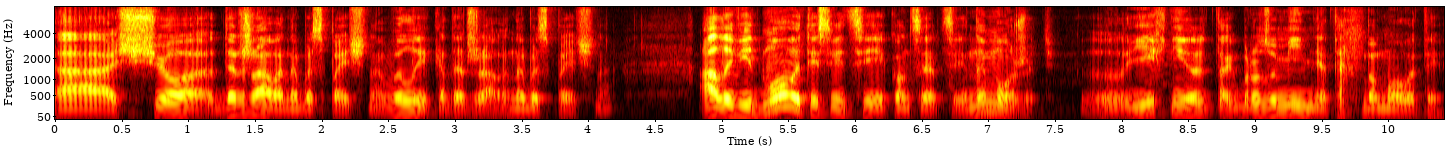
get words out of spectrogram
е, що держава небезпечна, велика держава небезпечна, але відмовитись від цієї концепції не можуть. Е, Їхнє так розуміння, так би мовити, е,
